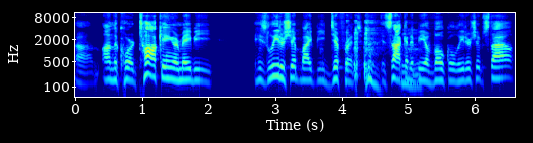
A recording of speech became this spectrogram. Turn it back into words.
um, on the court talking, or maybe his leadership might be different. it's not going to mm-hmm. be a vocal leadership style.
